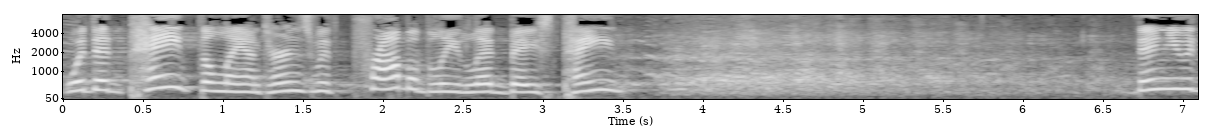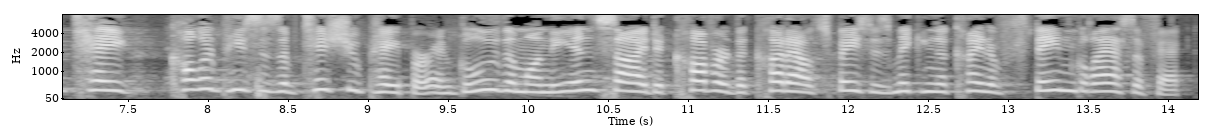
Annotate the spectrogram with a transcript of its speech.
would then paint the lanterns with probably lead based paint. then you would take colored pieces of tissue paper and glue them on the inside to cover the cutout spaces, making a kind of stained glass effect.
